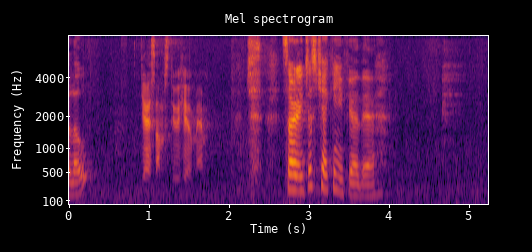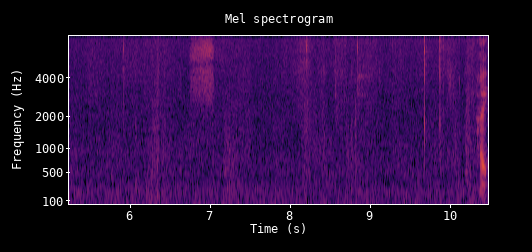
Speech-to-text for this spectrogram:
Hello? Yes, I'm still here, ma'am. Sorry, just checking if you're there. Hi,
